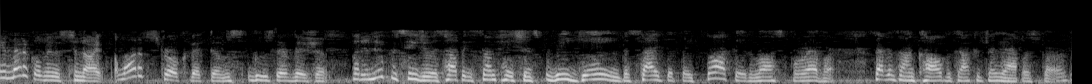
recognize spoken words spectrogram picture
In medical news tonight, a lot of stroke victims lose their vision. But a new procedure is helping some patients regain the sight that they thought they'd lost forever. Seven's on call with Dr. Jay Adlersberg.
